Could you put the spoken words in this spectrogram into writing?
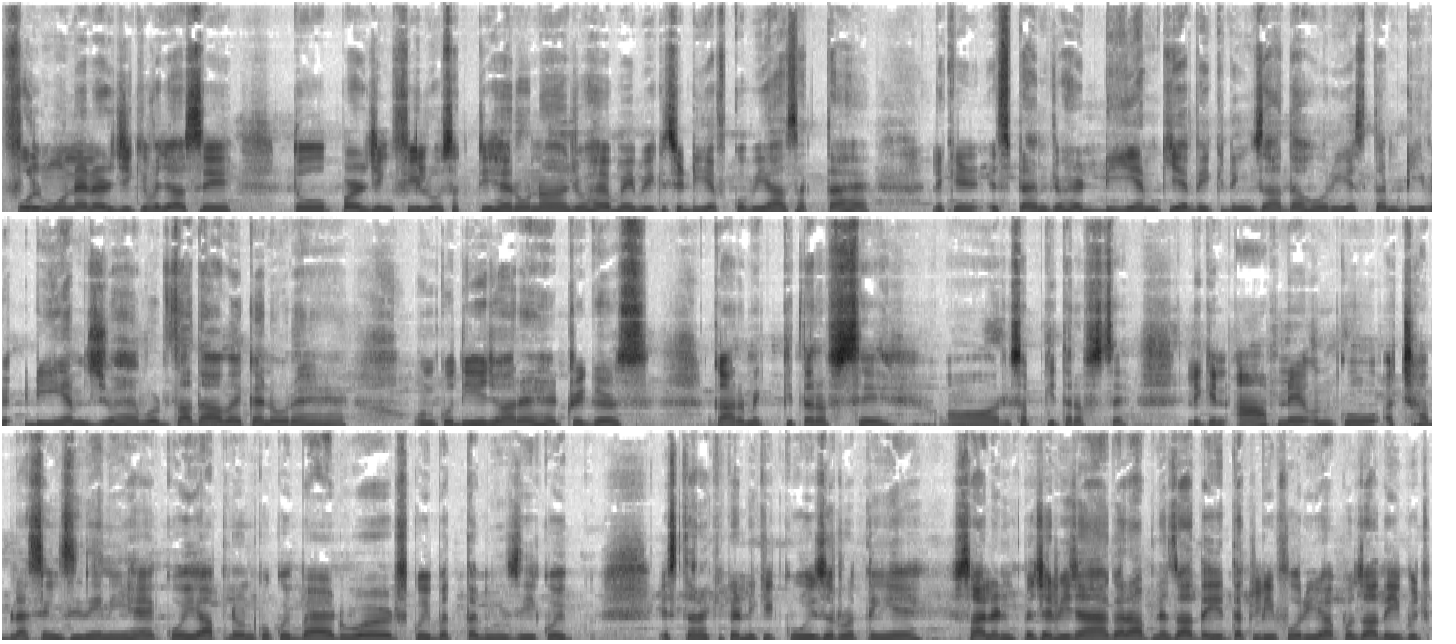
फुल मून एनर्जी की वजह से तो पर्जिंग फील हो सकती है। रोना जो है मे बी किसी डीएफ को भी आ सकता है लेकिन इस टाइम जो है डीएम की अवेकनिंग ज़्यादा हो रही है। इस टाइम डी डीएम्स जो है वो ज़्यादा अवेकन हो रहे हैं उनको दिए जा रहे हैं ट्रिगर्स कार्मिक की तरफ़ से और सबकी तरफ़ से। लेकिन आपने उनको अच्छा ब्लेसिंग्स ही देनी है। कोई आपने उनको कोई बैड वर्ड्स कोई बदतमीज़ी, कोई इस तरह की करने की कोई ज़रूरत नहीं है। साइलेंट पे चली जाए, अगर आपने ज़्यादा ही तकलीफ़ हो रही है, आपको ज़्यादा ही कुछ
